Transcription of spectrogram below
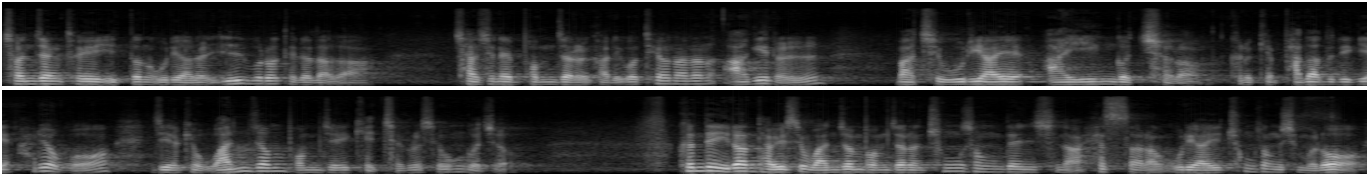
전쟁터에 있던 우리아를 일부러 데려다가 자신의 범죄를 가리고 태어나는 아기를 마치 우리아의 아이인 것처럼 그렇게 받아들이게 하려고 이제 이렇게 완전 범죄의 계책을 세운 거죠. 그런데 이런 다윗의 완전 범죄는 충성된 신하 햇사람 우리아의 충성심으로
